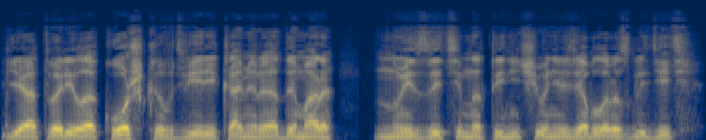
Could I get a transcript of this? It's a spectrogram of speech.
Я отворил окошко в двери камеры Адемара, но из-за темноты ничего нельзя было разглядеть.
